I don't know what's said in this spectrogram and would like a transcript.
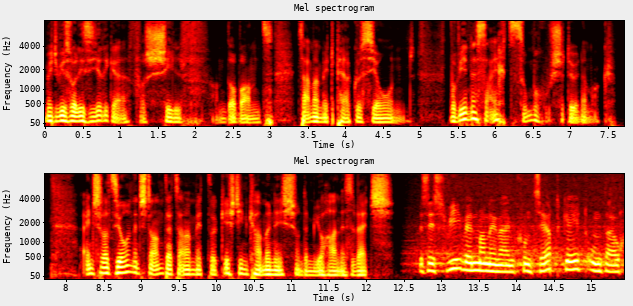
mit Visualisierungen von Schilf an der Wand, zusammen mit Perkussion, wo wie ein seichtes Sommerhuschen tönen mag. Eine Installation entstand zusammen mit der Christine Kamenisch und dem Johannes Wetsch. Es ist wie wenn man in ein Konzert geht und auch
